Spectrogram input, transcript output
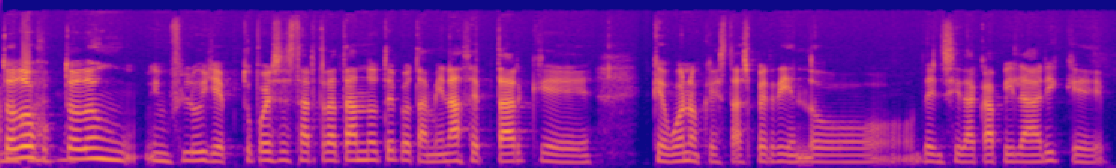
todo, todo influye. Tú puedes estar tratándote, pero también aceptar que, que, bueno, que estás perdiendo densidad capilar y que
